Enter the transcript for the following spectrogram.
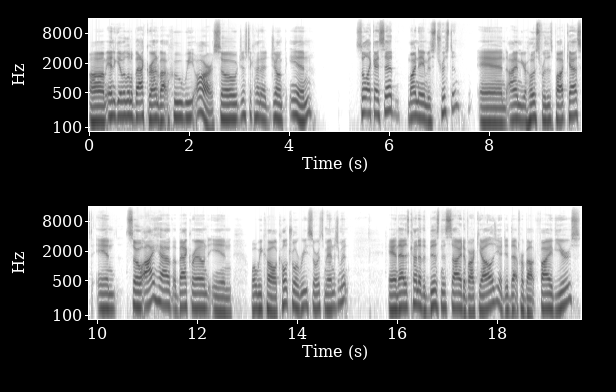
Um, and to give a little background about who we are. So, just to kind of jump in. So, like I said, my name is Tristan, and I'm your host for this podcast. And so, I have a background in what we call cultural resource management, and that is kind of the business side of archaeology. I did that for about five years.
